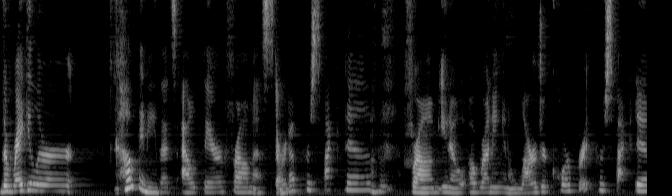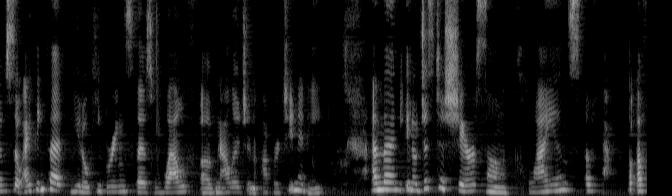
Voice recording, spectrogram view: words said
the regular company that's out there from a startup perspective Mhm. from you know a running in a larger corporate perspective so i think that you know he brings this wealth of knowledge and opportunity and then you know just to share some clients of of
